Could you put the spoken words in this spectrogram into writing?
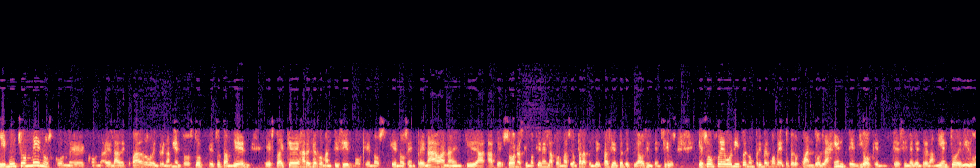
y mucho menos con, eh, con, el adecuado entrenamiento. Esto, esto también, esto hay que dejar ese romanticismo que nos, que nos entrenaban a, entidad, a personas que no tienen la formación para atender pacientes de cuidados intensivos. Eso fue bonito en un primer momento, pero cuando la gente vio que, que sin el entrenamiento debido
